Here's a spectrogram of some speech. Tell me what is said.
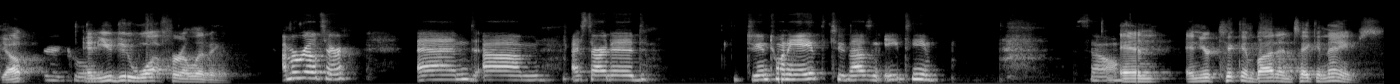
Yep. Very cool. And you do what for a living? I'm a realtor, and um, I started June 28th, 2018. So. And and you're kicking butt and taking names.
